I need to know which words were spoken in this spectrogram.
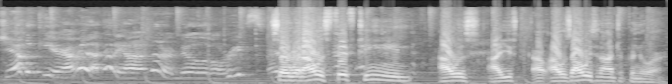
Joke here. I mean, I gotta, I better do a little research. So when I was 15, I was I used I, I was always an entrepreneur,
